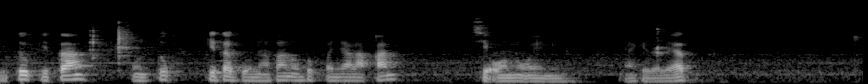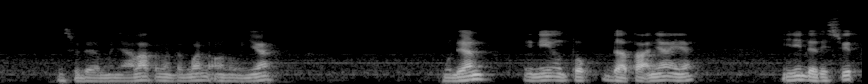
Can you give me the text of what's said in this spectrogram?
itu kita untuk kita gunakan untuk menyalakan si ONU ini. Nah, kita lihat ini sudah menyala teman-teman ONU-nya. Kemudian ini untuk datanya ya. Ini dari switch.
